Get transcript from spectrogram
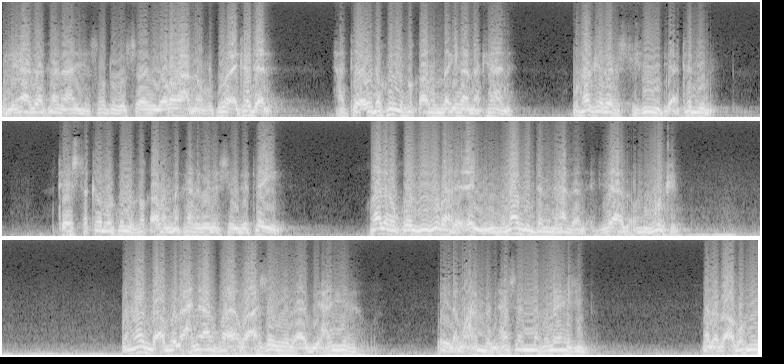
ولهذا كان عليه الصلاة والسلام إذا رفع من الركوع اعتدل حتى يعود كل فقار إلى مكانه. وهكذا في السجود يعتدل حتى يستقر كل فقار مكانه بين السجدتين. وهذا هو قول جمهور أهل العلم إنه لا بد من هذا الاعتدال ركن وهذا بعض الأحناف وعزوه إلى أبي حنيفة وإلى محمد بن حسن إنه لا يجب. قال بعضهم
